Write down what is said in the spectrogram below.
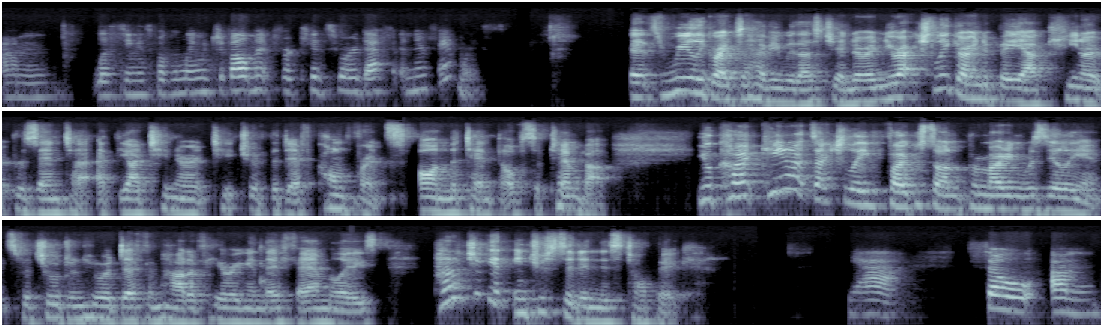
um, listening and spoken language development for kids who are deaf and their families. It's really great to have you with us, Jenna. And you're actually going to be our keynote presenter at the Itinerant Teacher of the Deaf conference on the 10th of September. Your keynote's actually focused on promoting resilience for children who are deaf and hard of hearing and their families. How did you get interested in this topic? Yeah, so um,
